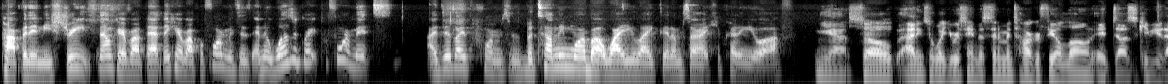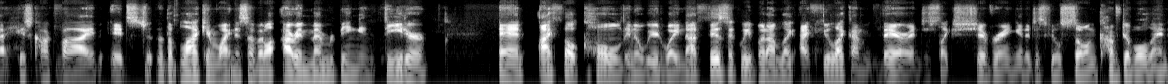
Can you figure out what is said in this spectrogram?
popping in these streets. They don't care about that. They care about performances, and it was a great performance. I did like performances, but tell me more about why you liked it. I'm sorry, I keep cutting you off. Yeah, so adding to what you were saying, the cinematography alone, it does give you that Hitchcock vibe. It's the black and whiteness of it all. I remember being in theater and I felt cold in a weird way, not physically, but I'm like, I feel like I'm there and just like shivering and it just feels so uncomfortable. And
